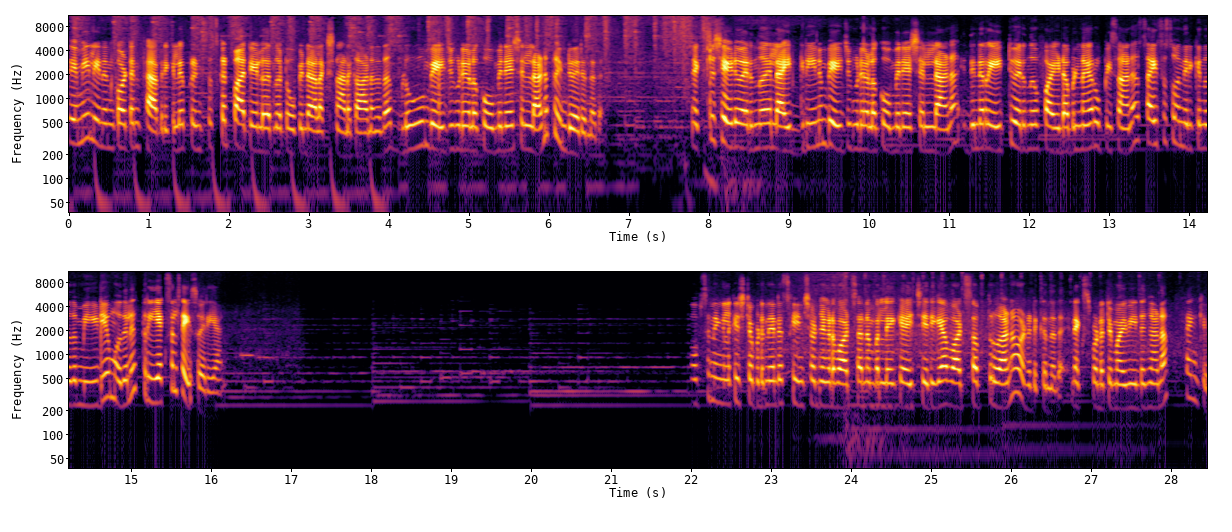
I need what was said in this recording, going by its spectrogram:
semi linen cotton ഫാബ്രിക്കിൽ പ്രിൻസസ് കട്ട് പാറ്റയിൽ വരുന്ന ടോപ്പിന്റെ കളക്ഷനാണ് കാണുന്നത്. ബ്ലൂവും ബേജും കൂടെയുള്ള കോമ്പിനേഷനിലാണ് പ്രിന്റ് വരുന്നത്. നെക്സ്റ്റ് ഷെയ്ഡ് വരുന്നത് ലൈറ്റ് ഗ്രീനും ബേജും കൂടെയുള്ള കോമ്പിനേഷനിലാണ്. ഇതിന്റെ റേറ്റ് വരുന്നത് ഫൈവ് ഡബിൾ നയൻ റുപ്പീസ് ആണ്. സൈസസ് വന്നിരിക്കുന്നത് മീഡിയം മുതൽ ത്രീ എക്സൽ സൈസ് വരെയാണ്. ടോപ്സ് നിങ്ങൾക്ക് ഇഷ്ടപ്പെടുന്നതിന്റെ സ്ക്രീൻഷോട്ട് ഞങ്ങളുടെ വാട്സാപ്പ് നമ്പറിലേക്ക് അയച്ചു തരിക. വാട്സാപ്പ് ത്രൂ ആണ് ഓർഡർ എടുക്കുന്നത്. നെക്സ്റ്റ് പ്രൊഡക്റ്റുമായി വീണ്ടും കാണാം. താങ്ക്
